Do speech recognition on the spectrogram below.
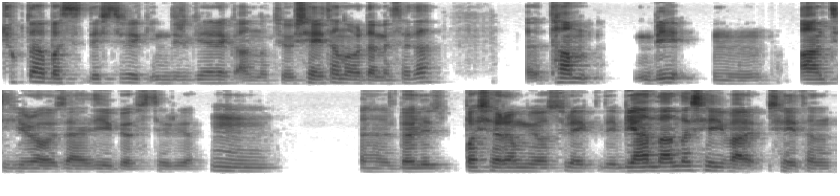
çok daha basitleştirerek, indirgeyerek anlatıyor. Şeytan orada mesela e, tam bir mm, anti-hero özelliği gösteriyor. Hmm. Ee, böyle başaramıyor sürekli. Bir yandan da şey var şeytanın.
